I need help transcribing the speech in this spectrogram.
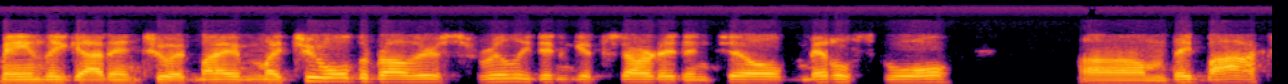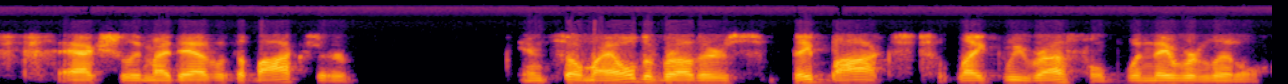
mainly got into it. My my two older brothers really didn't get started until middle school. Um, they boxed actually. My dad was a boxer, and so my older brothers they boxed like we wrestled when they were little.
